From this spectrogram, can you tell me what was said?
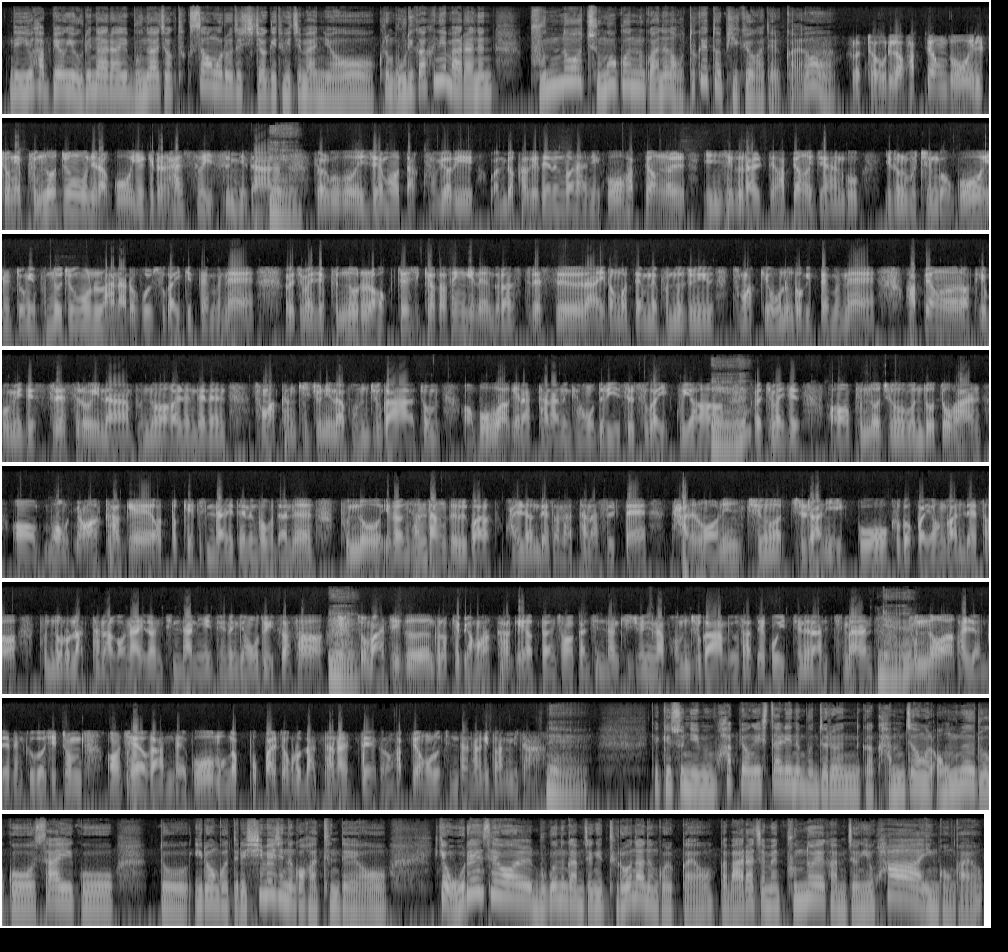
근데 이 화병이 우리나라의 문화적 특성으로도 지적이 되지만요. 그럼 우리가 흔히 말하는 분노 증후군과는 어떻게 또 비교가 될까요? 그렇죠. 우리가 화병도 일종의 분노 증후군이라고 얘기를 할 수 있습니다. 네. 결국은 이제 뭐 딱 구별이 완벽하게 되는 건 아니고 화병을 인식을 할 때 화병을 이제 한국 이름을 붙인 거고 일종의 분노 증후군으로 하나로 볼 수가 있기 때문에 그렇지만 이제 분노를 억제시켜서 생기는 그런 스트레스나 이런 것 때문에 분노 증이 정확히 오는 거기 때문에 화병은 어떻게 보면 이제 스트레스로 인한 분노와 관련되는 정확한 기준이나 범주가 좀 어, 모호하게 나타나는 경우들이 있을 수가 있고요. 네. 그렇지만 이제 어, 분노 증후군도 또한 어, 명확하게 어떻게 진단이 되는 것보다는 분노 이런 현상들과 관련돼서 나타났을 때 다른 원인 질환이 있고 그것과 연관돼서 분노로 나타나거나 이런 진단이 되는 경우도 있어서 네. 좀 아직은 그렇게 명확하게 어떤 정확한 진단 기준이나 범주가 묘사되고 있지는 않지만 네. 분노와 관련되는 그것이 좀좀 어, 제어가 안 되고 뭔가 폭발적으로 나타날 때 그런 화병으로 진단하기도 합니다. 네. 대 교수님, 화병에 시달리는 분들은 그러니까 감정을 억누르고 쌓이고 또 이런 것들이 심해지는 것 같은데요. 이게 오랜 세월 묵은 감정이 드러나는 걸까요? 그러니까 말하자면 분노의 감정이 화인 건가요?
